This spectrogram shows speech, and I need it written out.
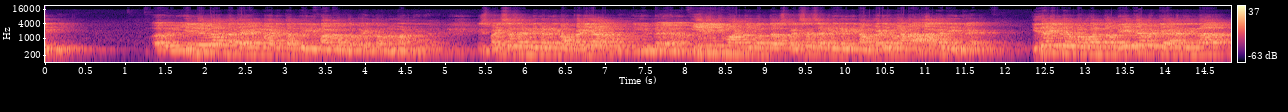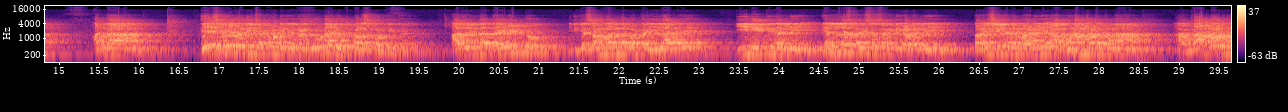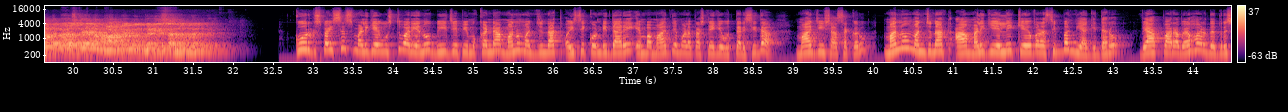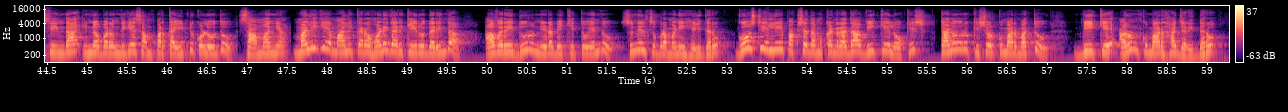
ಎಲ್ಲೆಲ್ಲ ಅದನ್ನ ತಯಾರು ಮಾಡಿ ತಂದು ಇಲ್ಲಿ ಮಾಡುವಂತ ಪ್ರಯತ್ನವನ್ನು ಮಾಡ್ತಿದ್ದಾರೆ. ಈ ಸ್ಪೈಸಸ್ ಅಂಗಡಿಗಳಿಗೆ ನಾವು ಕಡಿಯ ಈ, ರೀತಿ ಮಾಡ್ತಿರುವಂತಹ ಸ್ಪೈಸಸ್ ಅಂಗಡಿಗಳಿಗೆ ನಾವು ಕಡಿಯವಾಣ ಹಾಕದೇ ಇದ್ರೆ ಇದರಿಂದ ಬರುವಂತ ಬೇಕಾಬಿಟ್ಟಿ ಹಣದಿಂದ ಅದನ್ನ ದೇಶ ವಿರೋಧಿ ಚಟುವಟಿಕೆಗಳು ಕೂಡ ಇವತ್ತು ಬಳಸ್ಕೊಳ್ತಿದ್ದಾರೆ ಆದ್ರಿಂದ ದಯವಿಟ್ಟು ಇದಕ್ಕೆ ಸಂಬಂಧಪಟ್ಟ ಇಲಾಖೆ ಈ ನಿಟ್ಟಿನಲ್ಲಿ ಎಲ್ಲ ಸ್ಪೈಸಸ್ ಅಂಗಡಿಗಳಲ್ಲಿ ಪರಿಶೀಲನೆ ಮಾಡಿ ಆ ಗುಣಮಟ್ಟವನ್ನ ಆ, ಕಾಪಾಡುವಂತ ವ್ಯವಸ್ಥೆಯನ್ನ ಮಾಡಬೇಕು ಅಂತೇಳಿ ಈ ಸಂದರ್ಭದಲ್ಲಿ ಕೂರ್ಗ್ ಸ್ಪೈಸಸ್ ಮಳಿಗೆ ಉಸ್ತುವಾರಿಯನ್ನು ಬಿಜೆಪಿ ಮುಖಂಡ ಮನು ಮಂಜುನಾಥ್ ವಹಿಸಿಕೊಂಡಿದ್ದಾರೆ ಎಂಬ ಮಾಧ್ಯಮಗಳ ಪ್ರಶ್ನೆಗೆ ಉತ್ತರಿಸಿದ ಮಾಜಿ ಶಾಸಕರು, ಮನು ಮಂಜುನಾಥ್ ಆ ಮಳಿಗೆಯಲ್ಲಿ ಕೇವಲ ಸಿಬ್ಬಂದಿಯಾಗಿದ್ದರು. ವ್ಯಾಪಾರ ವ್ಯವಹಾರದ ದೃಷ್ಟಿಯಿಂದ ಇನ್ನೊಬ್ಬರೊಂದಿಗೆ ಸಂಪರ್ಕ ಇಟ್ಟುಕೊಳ್ಳುವುದು ಸಾಮಾನ್ಯ. ಮಳಿಗೆಯ ಮಾಲೀಕರ ಹೊಣೆಗಾರಿಕೆ ಇರುವುದರಿಂದ ಅವರೇ ದೂರು ನೀಡಬೇಕಿತ್ತು ಎಂದು ಸುನಿಲ್ ಸುಬ್ರಹ್ಮಣಿ ಹೇಳಿದರು. ಗೋಷ್ಠಿಯಲ್ಲಿ ಪಕ್ಷದ ಮುಖಂಡರಾದ ವಿಕೆ ಲೋಕೇಶ್, ತಳೂರು ಕಿಶೋರ್ ಕುಮಾರ್ ಮತ್ತು ಬಿಕೆ ಅರುಣ್ ಕುಮಾರ್ ಹಾಜರಿದ್ದರು.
